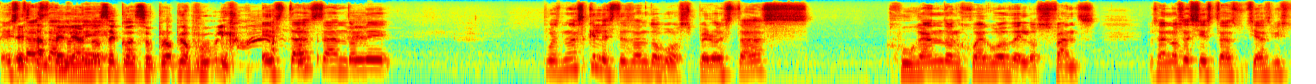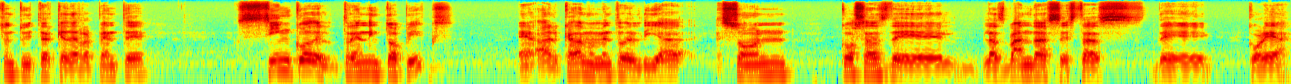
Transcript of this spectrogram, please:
están peleándose con su propio público. Estás dándole. Pues no es que le estés dando voz, pero estás jugando el juego de los fans. O sea, no sé si estás, si has visto en Twitter que de repente cinco del trending topics eh, al cada momento del día son cosas de las bandas estas de Corea.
